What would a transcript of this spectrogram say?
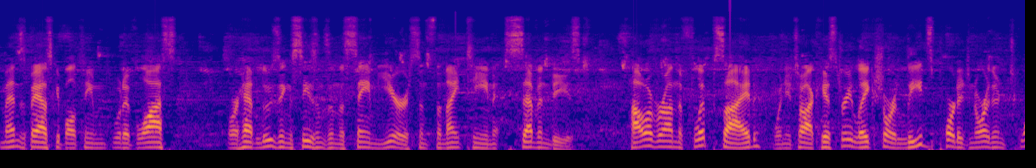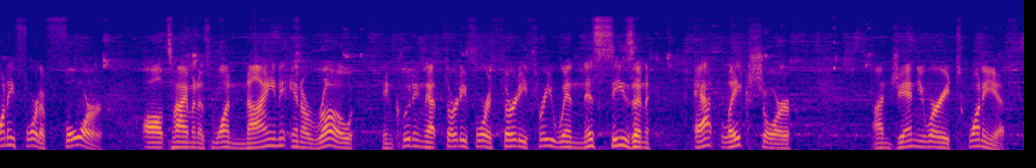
men's basketball team, would have lost or had losing seasons in the same year since the 1970s. However, on the flip side, when you talk history, Lakeshore leads Portage Northern 24 to 4 all time and has won nine in a row, including that 34 33 win this season at Lakeshore on January 20th.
